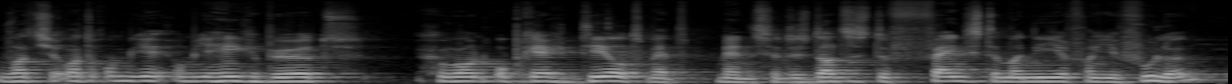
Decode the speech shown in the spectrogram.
wat, je, wat er om je, om je heen gebeurt gewoon oprecht deelt met mensen. Dus dat is de fijnste manier van je voelen.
